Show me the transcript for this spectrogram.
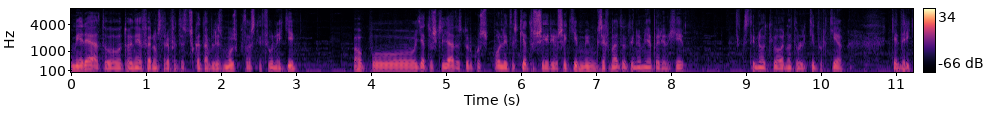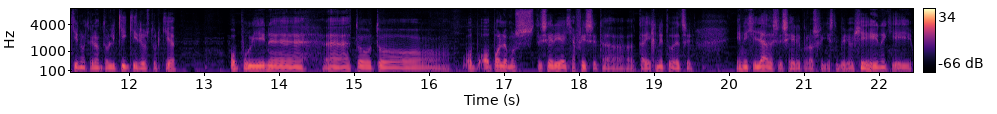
Μοιραία το, το ενδιαφέρον στρέφεται στους καταβλισμούς που θα στηθούν εκεί όπου για τους χιλιάδες Τούρκους πολίτες και τους Σύριους εκεί μην ξεχνάτε ότι είναι μια περιοχή στη νότιο-ανατολική Τουρκία κεντρική νοτιοανατολική κυρίως Τουρκία όπου είναι ε, το, το, ο, ο πόλεμος στη Συρία έχει αφήσει τα, τα ίχνη του έτσι είναι χιλιάδες οι Σύριοι πρόσφυγες στην περιοχή είναι και, η-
